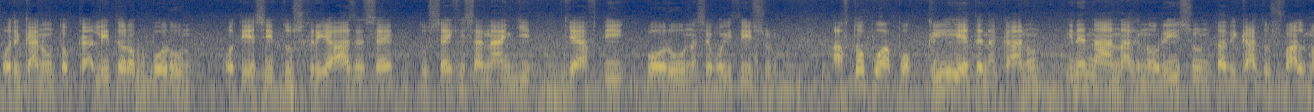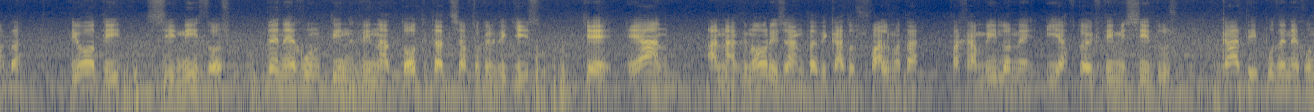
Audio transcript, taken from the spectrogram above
ότι κάνουν το καλύτερο που μπορούν, ότι εσύ τους χρειάζεσαι, τους έχεις ανάγκη και αυτοί μπορούν να σε βοηθήσουν. Αυτό που αποκλείεται να κάνουν είναι να αναγνωρίσουν τα δικά τους φάλματα, διότι συνήθως δεν έχουν την δυνατότητα της αυτοκριτικής και εάν αναγνώριζαν τα δικά τους φάλματα θα χαμήλωνε η αυτοεκτίμησή τους, κάτι που δεν έχουν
